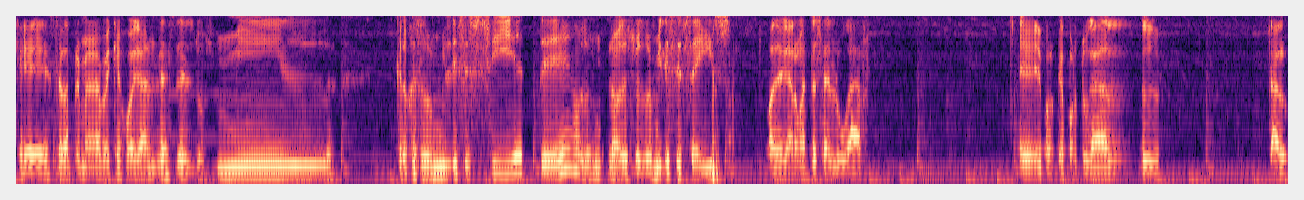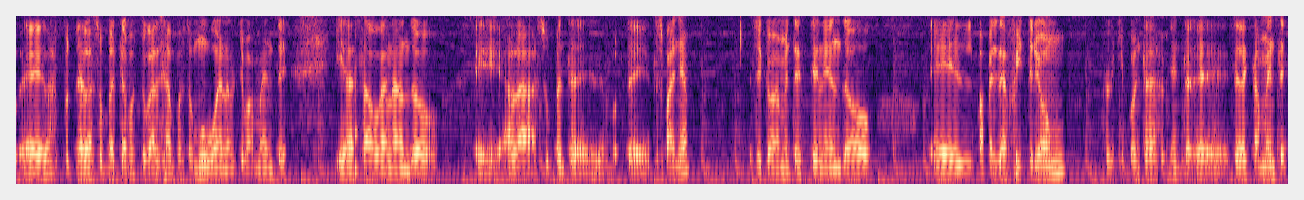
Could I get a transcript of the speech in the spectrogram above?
es la primera vez que juegan desde el 2000 creo que es 2017, o no, de 2016, cuando llegaron a tercer lugar. Eh, porque Portugal, tal, eh, la sub de Portugal se han puesto muy buena últimamente y han estado ganando eh, a la sub de, de, España. Así que obviamente teniendo el papel de anfitrión, el equipo entra, eh, directamente.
